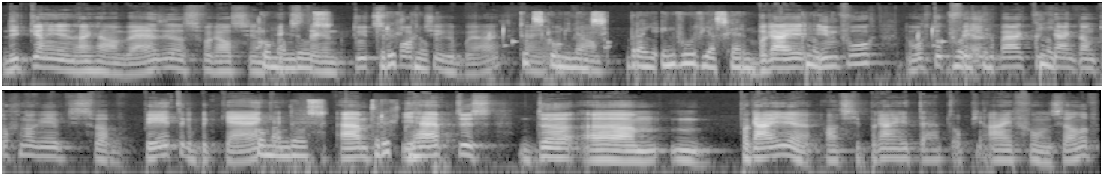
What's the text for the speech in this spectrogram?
Die kan je dan gaan wijzigen. Dat is voor als je een Commando's. extern toetsenbordje gebruikt. Toetscombinatie, braille invoer via scherm, braille invoer. Er wordt ook Vorige. veel gebruikt. Die Knop. ga ik dan toch nog eventjes wat beter bekijken. commando's, Ehm, je hebt dus de ehm braille, als je braille typt op je iPhone zelf,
